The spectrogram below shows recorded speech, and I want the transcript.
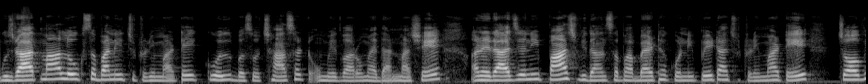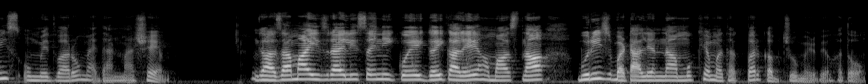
ગુજરાતમાં લોકસભાની ચૂંટણી માટે કુલ બસો છાસઠ ઉમેદવારો મેદાનમાં છે અને રાજ્યની પાંચ વિધાનસભા બેઠકોની પેટા ચૂંટણી માટે ચોવીસ ઉમેદવારો મેદાનમાં છે. ગાઝામાં ઇઝરાયેલી સૈનિકોએ ગઈકાલે હમાસના બુરીજ બટાલિયનના મુખ્ય મથક પર કબજો મેળવ્યો હતો.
